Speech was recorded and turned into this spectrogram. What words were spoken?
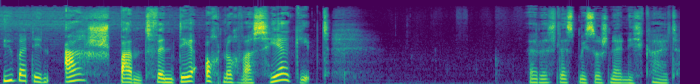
über den Arsch spannt, wenn der auch noch was hergibt, das lässt mich so schnell nicht kalt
